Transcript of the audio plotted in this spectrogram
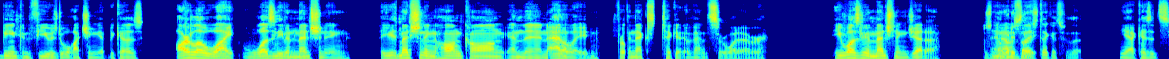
being confused watching it because Arlo White wasn't even mentioning he was mentioning Hong Kong and then Adelaide for the next ticket events or whatever. He wasn't even mentioning Jeddah. Because and nobody buys like- tickets for that. Yeah, because it's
